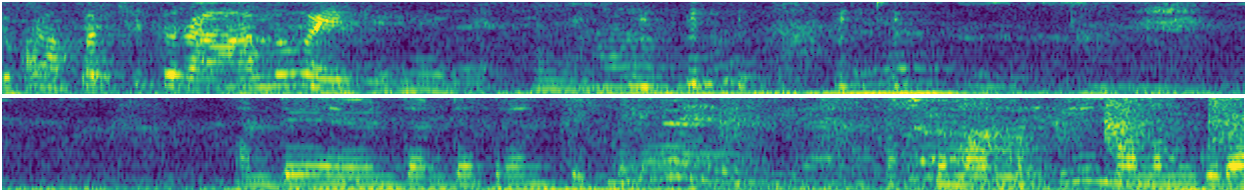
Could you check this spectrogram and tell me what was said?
ఇప్పుడు. అపరిచితురాలు అయిపోయింది. అంటే ఏంటంటే ఫ్రెండ్స్ ఇక్కడ కస్టమర్లకి మనం కూడా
